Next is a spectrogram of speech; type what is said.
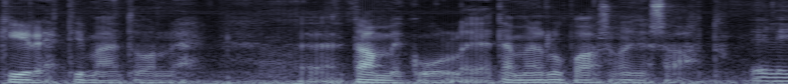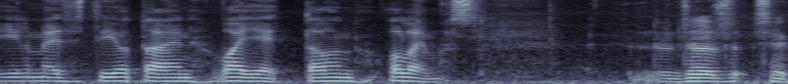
kiirehtimään tuonne tammikuulle ja tämmöinen lupaus on jo saatu. Eli ilmeisesti jotain vajetta on olemassa. Se, se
